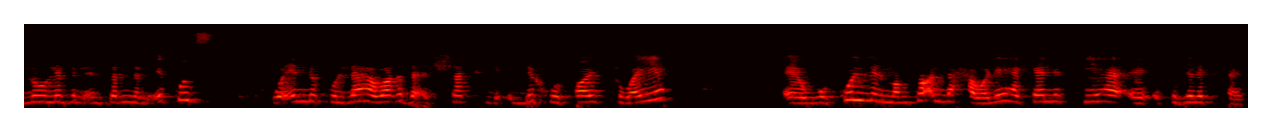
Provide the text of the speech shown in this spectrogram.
low level internal echoes وإن كلها واخدة الشكل ال liquefied شوية آه، وكل المنطقة اللي حواليها كانت فيها echogenic fat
